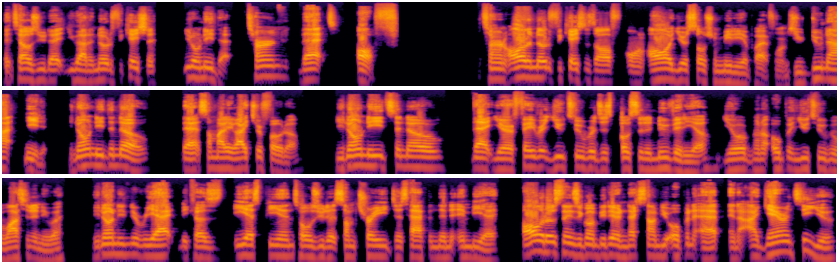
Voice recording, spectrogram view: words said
that tells you that you got a notification You don't need that. Turn that off. Turn all the notifications off on all your social media platforms. You do not need it. You don't need to know that somebody liked your photo. You don't need to know that your favorite YouTuber just posted a new video. You're going to open YouTube and watch it anyway. You don't need to react because ESPN told you that some trade just happened in the NBA. All of those things are going to be there next time you open the app. And I guarantee you,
